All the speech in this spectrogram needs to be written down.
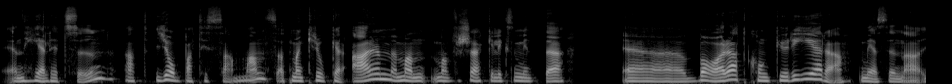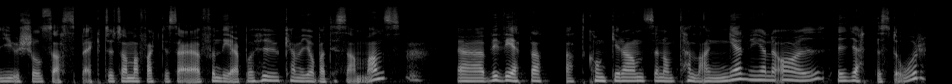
en helhetssyn, att jobba tillsammans, att man krokar arm, man, man försöker liksom inte eh, bara att konkurrera med sina usual suspect, utan man faktiskt här, funderar på hur kan vi jobba tillsammans? Eh, vi vet att, att konkurrensen om talanger när det gäller AI är jättestor.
